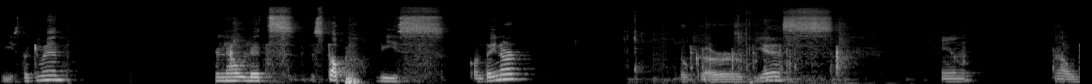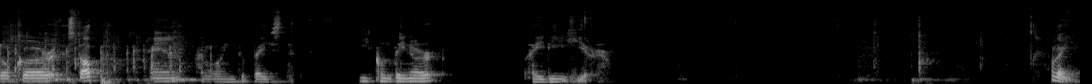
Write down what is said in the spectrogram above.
this document. And now let's stop this container docker ps and Now docker stop, and I'm going to paste the container ID here. Okay,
